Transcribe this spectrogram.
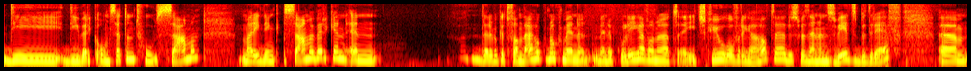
die, die werken ontzettend goed samen. Maar ik denk samenwerken en daar heb ik het vandaag ook nog met een, met een collega vanuit HQ over gehad. Hè. Dus we zijn een Zweeds bedrijf. Ehm,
